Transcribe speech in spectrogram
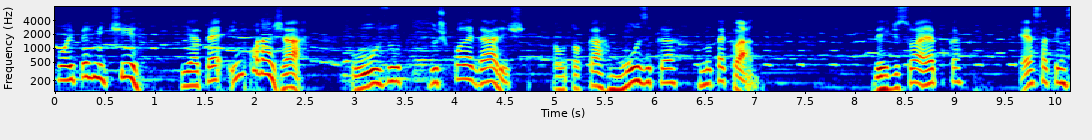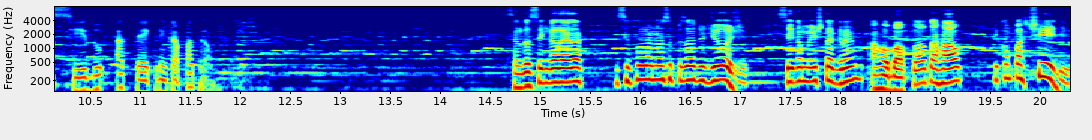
foi permitir e até encorajar o uso dos polegares ao tocar música no teclado. Desde sua época, essa tem sido a técnica padrão. Sendo assim, galera, esse foi o nosso episódio de hoje. Siga meu Instagram, arroba flautahal, e compartilhe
